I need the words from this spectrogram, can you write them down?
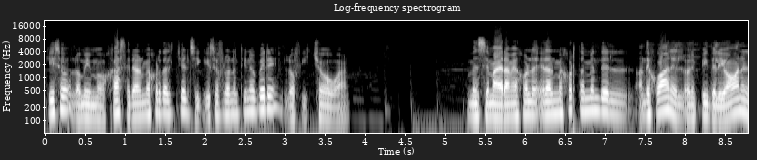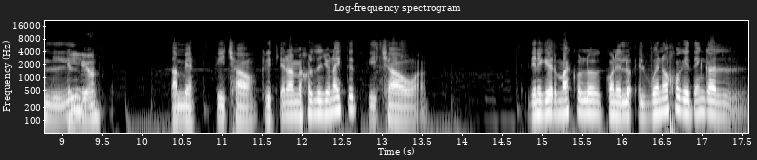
quiso lo mismo. Hazard era el mejor del Chelsea, quiso Florentino Pérez, lo fichó, weón. Benzema era mejor, era el mejor también del. ¿Dónde jugaban? El Olympique de Lyon, el El. León. También, fichado. Cristiano era el mejor del United, fichado, weón. Tiene que ver más con, lo, con el, el buen ojo que tenga el.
